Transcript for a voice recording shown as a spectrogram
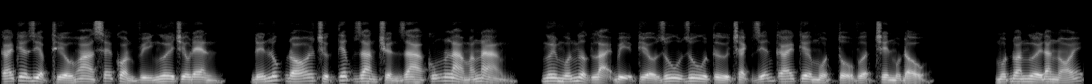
Cái kia Diệp Thiều Hoa sẽ còn vì ngươi chiêu đen, đến lúc đó trực tiếp gian truyền ra cũng là mắng nàng, ngươi muốn ngược lại bị tiểu Du Du từ trạch diễn cái kia một tổ vượt trên một đầu. Một đoàn người đang nói,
